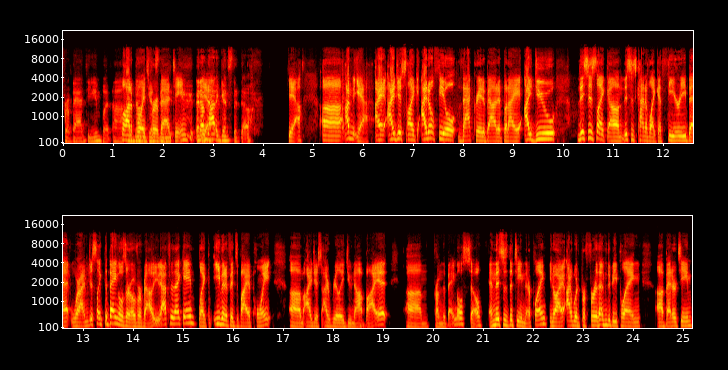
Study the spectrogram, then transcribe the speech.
for a bad team, but uh, A lot I'm of points for a bad it, team. and I'm Yeah. not against it though. Yeah. Uh I'm yeah. I I just like I don't feel that great about it, but I I do this is like um this is kind of like a theory bet where I'm just like the Bengals are overvalued after that game. Like even if it's by a point, um I just I really do not buy it um from the Bengals. So, and this is the team they're playing. You know, I I would prefer them to be playing a better team,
